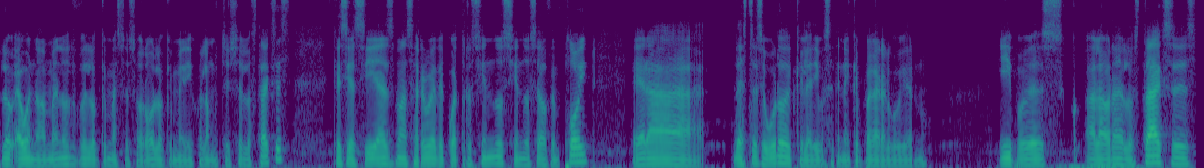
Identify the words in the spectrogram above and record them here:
lo, eh, bueno, al menos fue lo que me asesoró, lo que me dijo la muchacha de los taxes, que si hacías más arriba de 400 siendo self-employed, era de este seguro de que le ibas a tener que pagar al gobierno. Y pues a la hora de los taxes,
